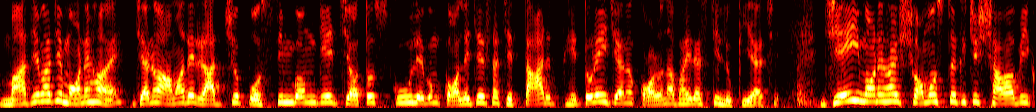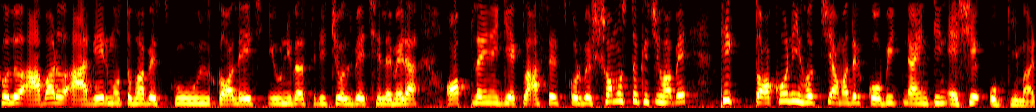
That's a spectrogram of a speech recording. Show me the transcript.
মাঝে মাঝে মনে হয় যেন আমাদের রাজ্য পশ্চিমবঙ্গে যত স্কুল এবং কলেজেস আছে, তার ভেতরেই যেন করোনা ভাইরাসটি লুকিয়ে আছে। যেই মনে হয় সমস্ত কিছু স্বাভাবিক হলো, আবারও আগের মতোভাবে স্কুল, কলেজ, ইউনিভার্সিটি চলবে, ছেলেমেয়েরা অফলাইনে গিয়ে ক্লাসেস করবে, সমস্ত কিছু হবে, ঠিক তখনই হচ্ছে আমাদের কোভিড নাইন্টিন এসে উকি মার।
